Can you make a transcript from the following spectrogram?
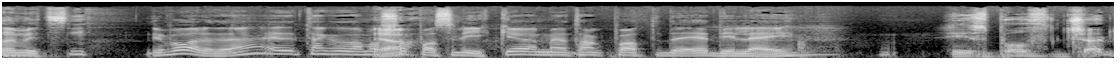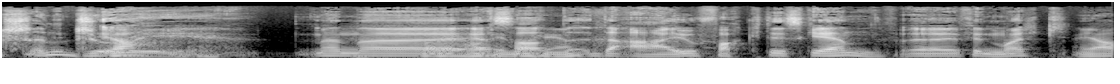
den vitsen. det var det det? Jeg tenkte at de var Ja. såpass like, med tanke på at det er delay. He's both judge and jury. Ja. Men han jeg sa at det, er jo faktisk igjen øh, i Finnmark. Ja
